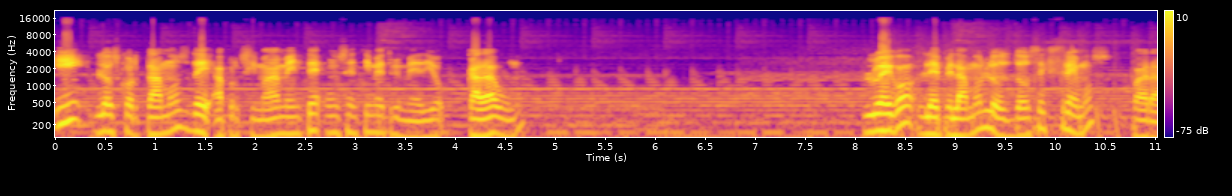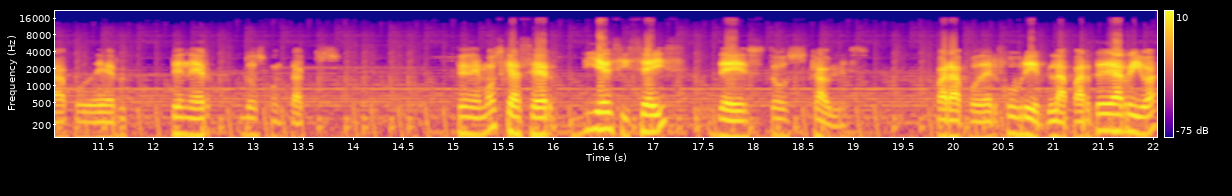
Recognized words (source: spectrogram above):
Y los cortamos de aproximadamente un centímetro y medio cada uno. Luego le pelamos los dos extremos para poder tener los contactos. Tenemos que hacer 16 de estos cables para poder cubrir la parte de arriba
